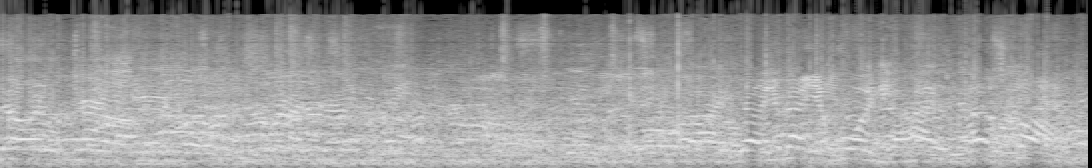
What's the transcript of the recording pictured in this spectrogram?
no, it'll turn off. Yo, you got your boys behind you. Let's go.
